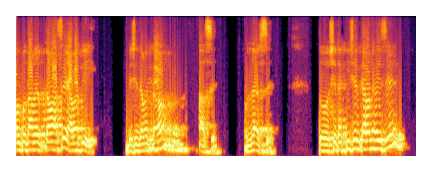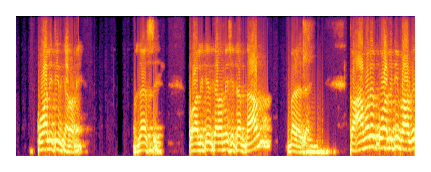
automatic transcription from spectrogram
অল্প দামেরটাও আছে, আবার কি বেশি দামেরটাও আছে, বুঝতে পারছে তো সেটা কিসের কারণে হয়েছে? কোয়ালিটির কারণে, বুঝতে পারছে কোয়ালিটির কারণে সেটার দাম বেড়ে যায়। তো আমলের কোয়ালিটি বাড়বে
